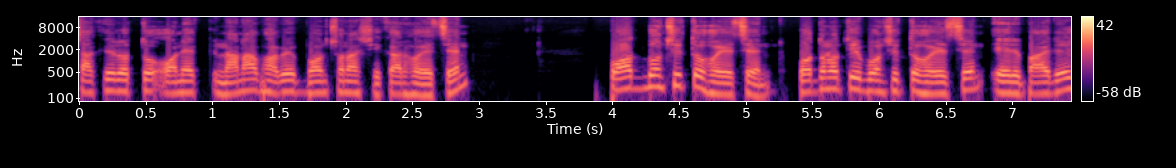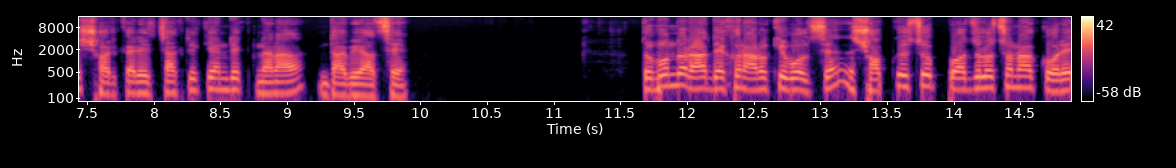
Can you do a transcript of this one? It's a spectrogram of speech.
চাকরিরত অনেক নানাভাবে বঞ্চনার শিকার হয়েছেন, পদ বঞ্চিত হয়েছেন, পদোন্নতি বঞ্চিত হয়েছেন, এর বাইরে সরকারি চাকরি কেন্দ্রিক নানা দাবি আছে। তো বন্ধুরা, দেখুন আরও কি বলছে, সবকিছু পর্যালোচনা করে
